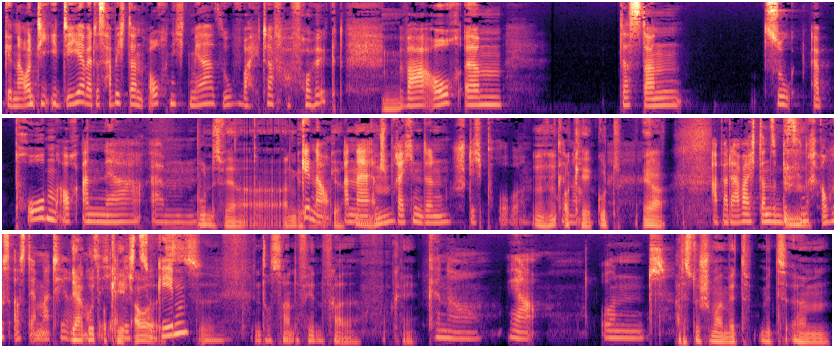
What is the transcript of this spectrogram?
Genau, und die Idee, aber das habe ich dann auch nicht mehr so weiter verfolgt, Mhm. war auch, ähm, das dann zu erproben, auch an der ähm, Bundeswehr angehörige. genau, an der Mhm. entsprechenden Stichprobe. Mhm, Genau. Okay, gut. Ja, Aber da war ich dann so ein bisschen raus aus der Materie, ja gut, muss ich okay. ehrlich Aber zugeben. Ist, äh, interessant auf jeden Fall. Okay. Genau, ja. Und Hattest du schon mal mit mit ähm,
